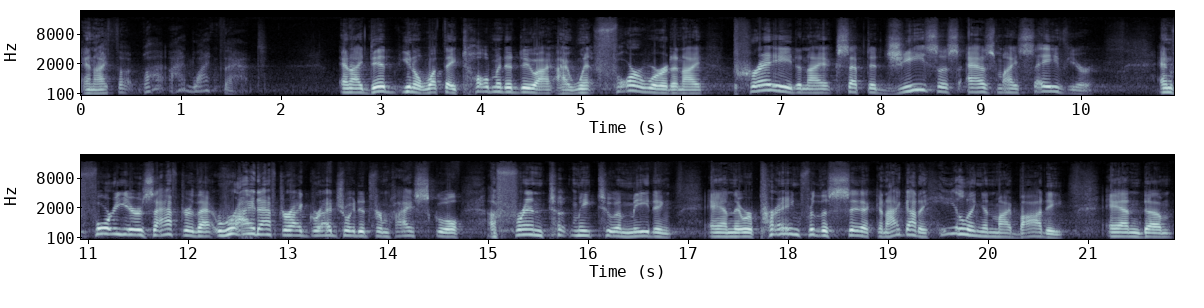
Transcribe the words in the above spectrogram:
And I thought, well, I'd like that. And I did, you know, what they told me to do. I, I went forward and I prayed and I accepted Jesus as my Savior. And four years after that, right after I graduated from high school, a friend took me to a meeting and they were praying for the sick, and I got a healing in my body. And, um,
